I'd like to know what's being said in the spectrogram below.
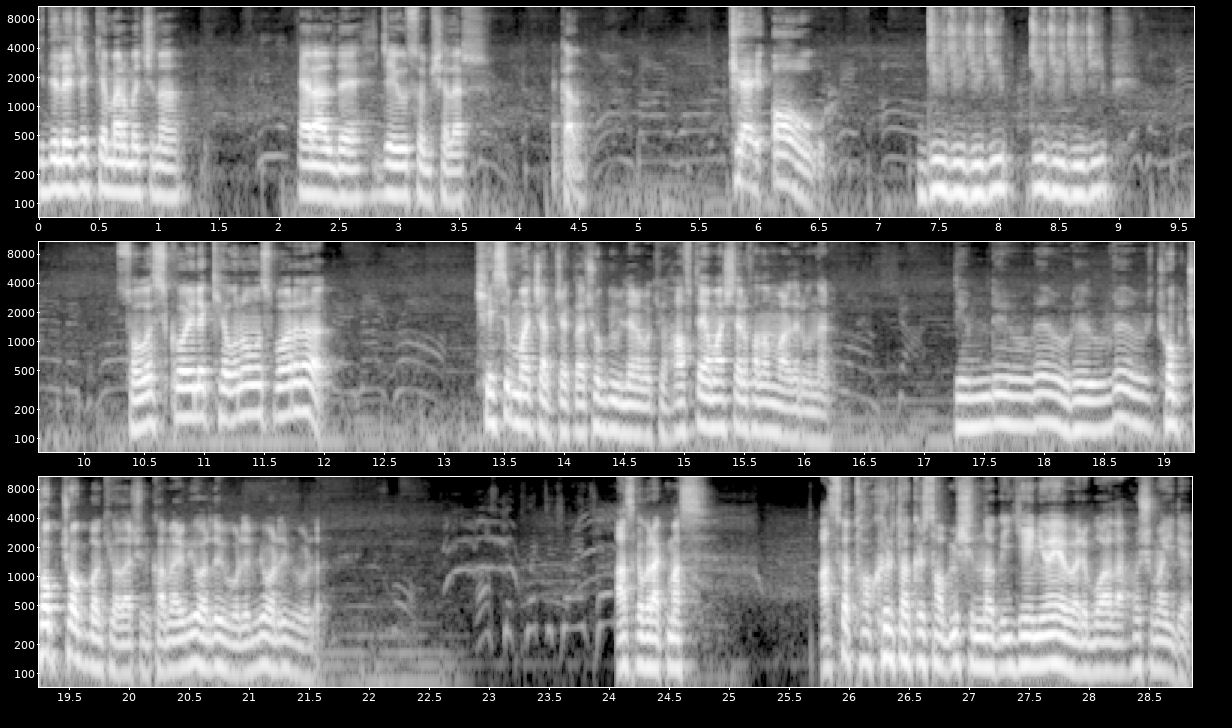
Gidilecek kemer maçına. Herhalde Jey Uso bir şeyler. Bakalım. KO. Deep deep. Solasco ile Kevin Owens bu arada kesin maç yapacaklar. Çok birbirlerine bakıyor. Haftaya maçları falan vardır bunların. Çok çok çok bakıyorlar çünkü kamera bir orada bir burada bir orada bir burada. Aska bırakmaz. Aska takır takır submission'la yeniyor ya böyle bu aralar. Hoşuma gidiyor.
